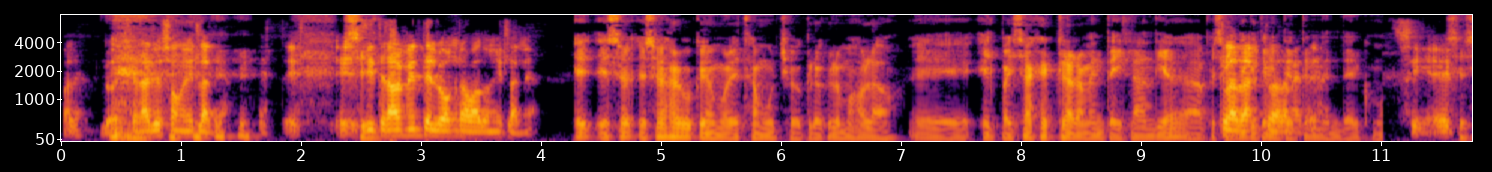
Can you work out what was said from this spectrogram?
¿vale? Los escenarios son en Islandia. Literalmente lo han grabado en Islandia. E, eso, eso es algo que me molesta mucho, creo que lo hemos hablado. Eh, el paisaje es claramente Islandia, a pesar de que te lo intenten vender como... Sí, es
